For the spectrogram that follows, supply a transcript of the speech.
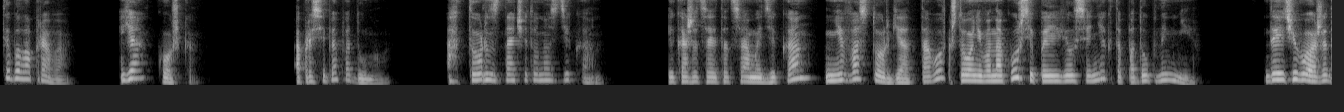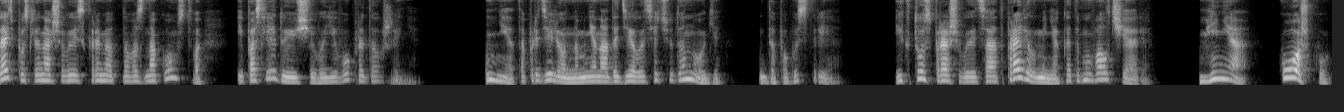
«Ты была права. Я кошка». А про себя подумала. А Торн, значит, у нас декан. И, кажется, этот самый декан не в восторге от того, что у него на курсе появился некто, подобный мне. Да и чего ожидать после нашего искрометного знакомства и последующего его продолжения? Нет, определенно, мне надо делать отсюда ноги. Да побыстрее. И кто, спрашивается, отправил меня к этому волчаре? Меня, кошку.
